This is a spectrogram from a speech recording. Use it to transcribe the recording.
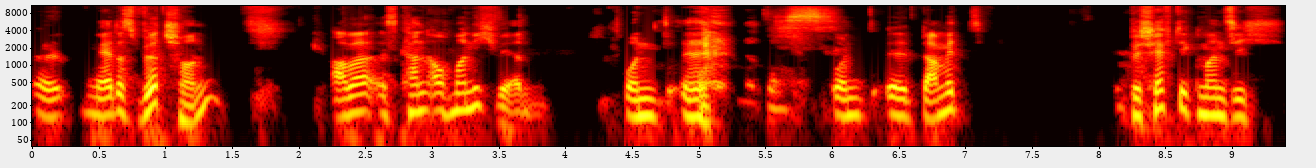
äh, naja, das wird schon, aber es kann auch mal nicht werden. Und, äh, und äh, damit beschäftigt man sich,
